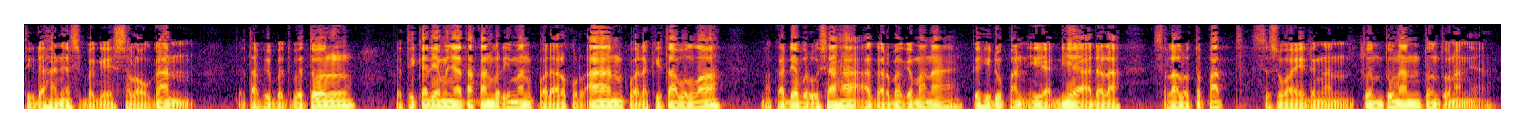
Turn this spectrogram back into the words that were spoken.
Tidak hanya sebagai slogan, tetapi betul-betul Ketika dia menyatakan beriman kepada Al-Quran, kepada kitabullah, maka dia berusaha agar bagaimana kehidupan dia adalah selalu tepat sesuai dengan tuntunan-tuntunannya.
